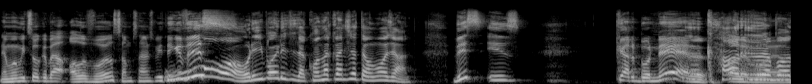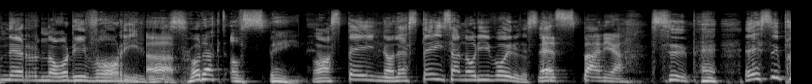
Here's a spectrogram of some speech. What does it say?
Now, when we talk about olive oil, sometimes we think of this. おーオリーブオイルってこんな感じだと思うじゃん。This is carbonel カル.ボネルのオリーブオイルで Ah, す。product of Spain. あスペインのね、スペイン産のオリーブオイルですね。España. スーペン、エスパ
